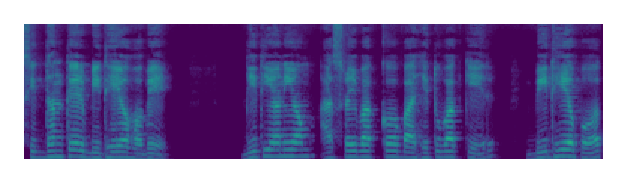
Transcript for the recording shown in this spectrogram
সিদ্ধান্তের বিধেয় হবে। দ্বিতীয় নিয়ম আশ্রয় বাক্য বা হেতু বাক্যের বিধেয় পদ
